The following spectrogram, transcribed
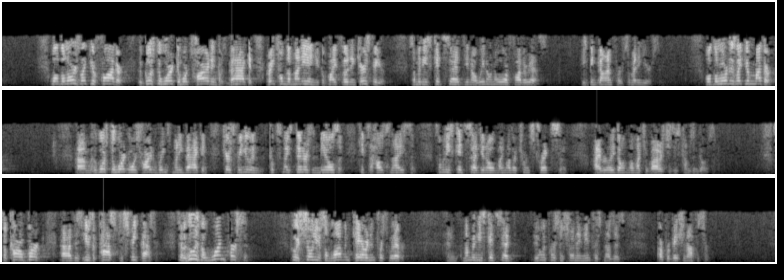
Well, the Lord's like your father who goes to work and works hard and comes back and brings home the money and you can buy food and cares for you. Some of these kids said, you know, we don't know who our father is. He's been gone for so many years. Well, the Lord is like your mother um, who goes to work and works hard and brings money back and cares for you and cooks nice dinners and meals and keeps the house nice. And some of these kids said, you know, my mother turns tricks and I really don't know much about her. She just comes and goes. So Carl Burke, uh, this, he was a pastor, street pastor. So who is the one person who has shown you some love and care and interest, whatever? And a number of these kids said, the only person showing any interest in us is our probation officer.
